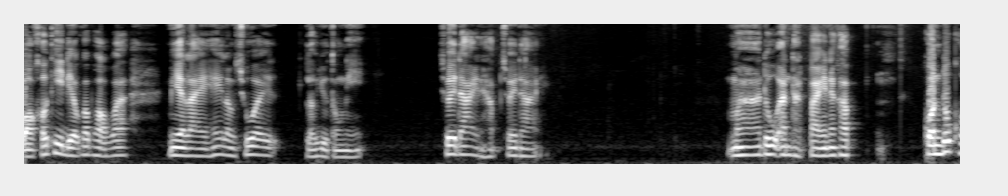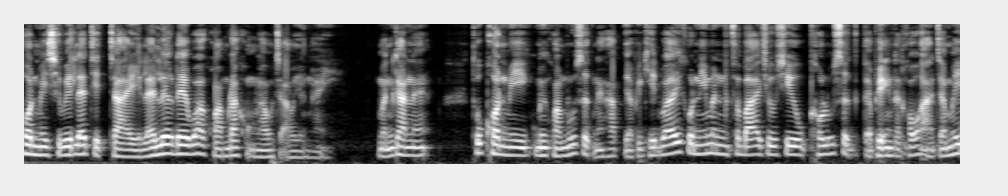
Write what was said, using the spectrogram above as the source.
บอกเขาทีเดียวก็พอว่ามีอะไรให้เราช่วยเราอยู่ตรงนี้ ช่วยได้นะครับช่วยได้ มาดูอันถัดไปนะครับ คนทุกคนมีชีวิตและจิตใจ และเลือกได้ว่าความรักของเราจะเอาอยัางไง เหมือนกันนะทุกคนมีมีความรู้สึกนะครับ อย่าไปคิดว่าคนนี้มันสบายชิวๆเขารู้สึก แต่เพียงแต่เขาอาจจะไม่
